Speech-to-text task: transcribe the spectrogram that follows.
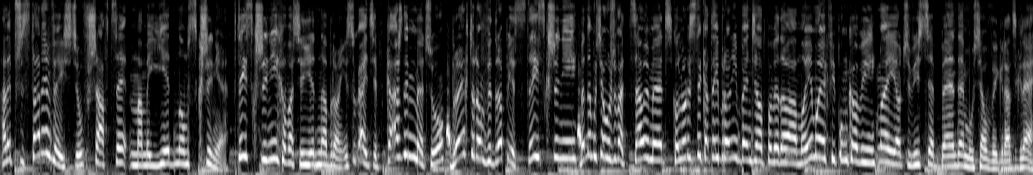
Ale przy starym wejściu w szafce mamy jedną skrzynię. W tej skrzyni chowa się jedna broń. I słuchajcie, w każdym meczu broń, którą wydropię z tej skrzyni, będę musiał używać cały mecz. Kolorystyka tej broni będzie odpowiadała mojemu ekwipunkowi. No i oczywiście będę musiał wygrać grę.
